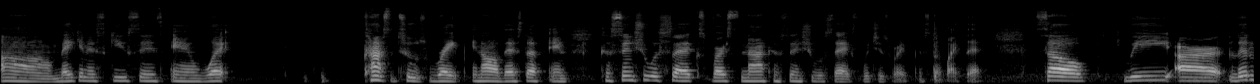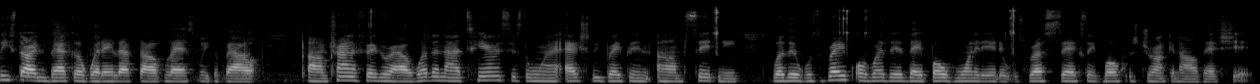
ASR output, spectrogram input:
um, making excuses, and what constitutes rape and all that stuff and consensual sex versus non-consensual sex which is rape and stuff like that so we are literally starting back up where they left off last week about um, trying to figure out whether or not Terrence is the one actually raping um, Sydney, whether it was rape or whether they both wanted it. It was rough sex. They both was drunk and all that shit.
